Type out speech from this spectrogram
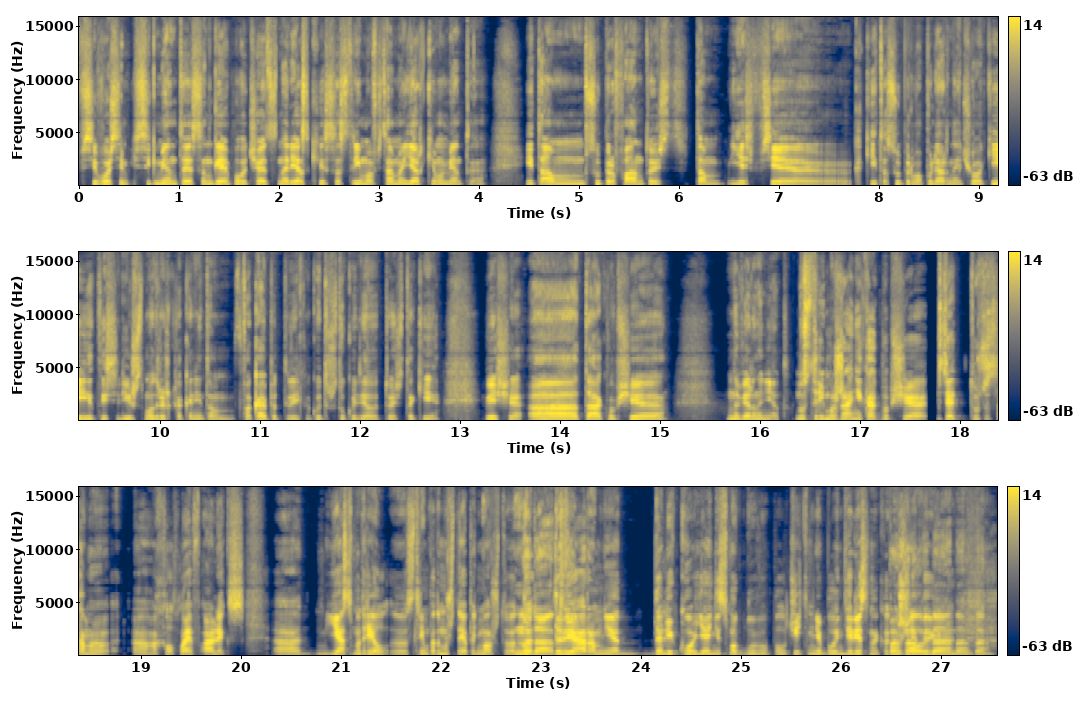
всего сегменты СНГ, получается, нарезки со стримов, самые яркие моменты. И там супер fun, то есть там есть все э, какие-то супер популярные чуваки, и ты сидишь, смотришь, как они там факапят или какую-то штуку делают, то есть такие вещи. А так вообще, наверное, нет. Ну, стримы же, они как вообще? Взять ту же самую э, Half-Life: Alyx. Э, я смотрел э, стрим, потому что я понимал, что Ну до, да, до ты- VR мне далеко, я не смогу его получить. Мне было интересно, как вообще Пожалуй, да, игра. да, да.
